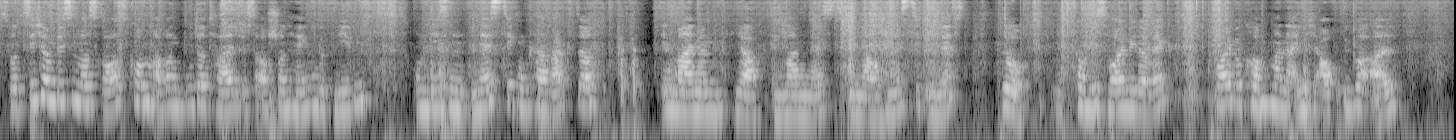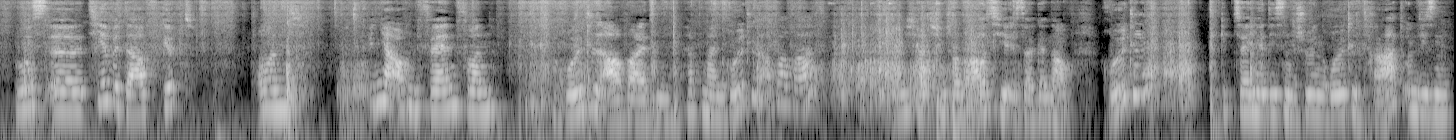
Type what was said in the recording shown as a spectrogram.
Es wird sicher ein bisschen was rauskommen, aber ein guter Teil ist auch schon hängen geblieben um diesen nestigen Charakter in meinem, ja, in meinem Nest, genau, nestig im Nest. So, jetzt kommt das Heu wieder weg. Heu bekommt man eigentlich auch überall, wo es äh, Tierbedarf gibt. Und ich bin ja auch ein Fan von Rötelarbeiten. Ich habe meinen Rötelapparat. Ich hatte ihn schon raus. Hier ist er, genau. Rötel. Gibt es ja hier diesen schönen Röteldraht und diesen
